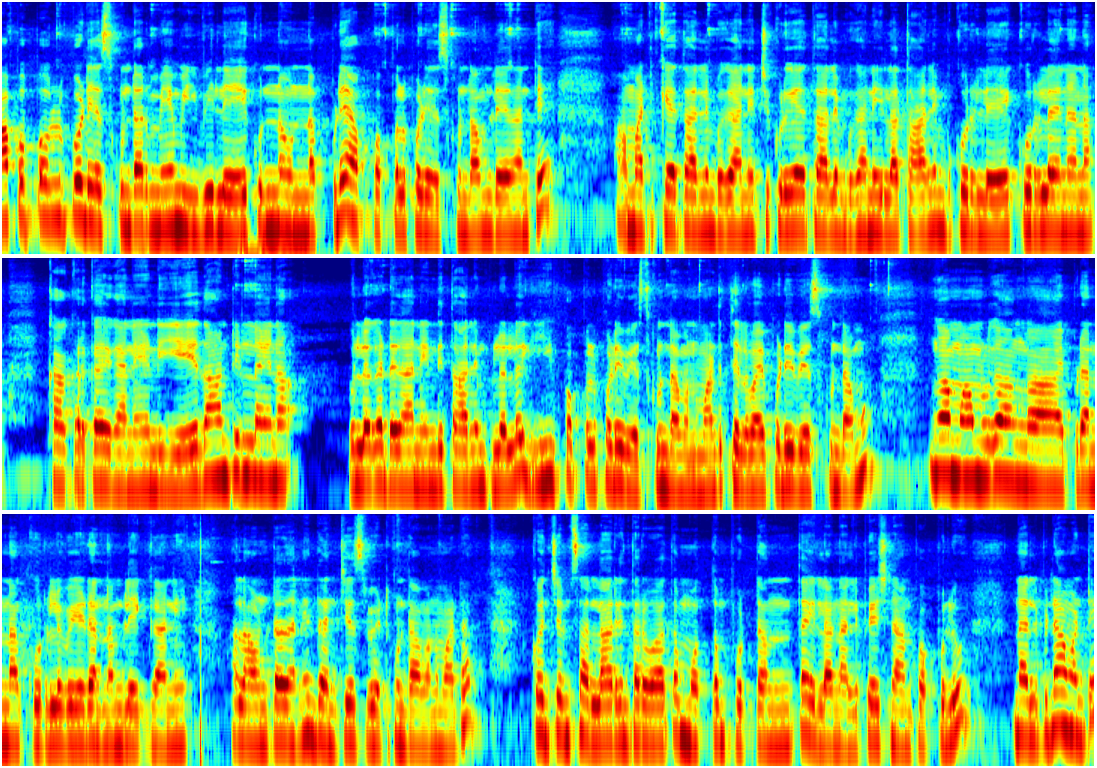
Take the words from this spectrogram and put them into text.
ఆ పప్పుల పొడి వేసుకుంటారు. మేము ఇవి లేకుండా ఉన్నప్పుడే ఆ పప్పుల పొడి వేసుకుంటాం. లేదంటే మటికాయ తాలింపు కానీ చిక్కుడుకాయ తాలింపు కానీ ఇలా తాలింపు కూరలు ఏ కూరలైనా కాకరకాయ కానివ్వండి ఏ దాంటిల్లైనా ఉల్లగడ్డ కానివ్వండి తాలింపులలో ఈ పప్పుల పొడి వేసుకుంటాం అనమాట తెల్లవాయి పొడి వేసుకుంటాము. ఇంకా మామూలుగా ఇంకా ఎప్పుడన్నా కూరలు వేడి అన్నం లేక కానీ అలా ఉంటుందని దంచేసి పెట్టుకుంటాం అనమాట కొంచెం చల్లారిన తర్వాత మొత్తం పుట్టంతా ఇలా నలిపేసినాను పప్పులు నలిపినామంటే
